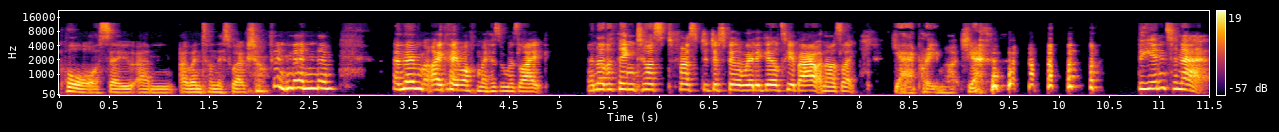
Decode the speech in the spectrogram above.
poor. So um I went on this workshop and then um, and then I came off my husband was like another thing to us for us to just feel really guilty about. And I was like yeah pretty much yeah. The internet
